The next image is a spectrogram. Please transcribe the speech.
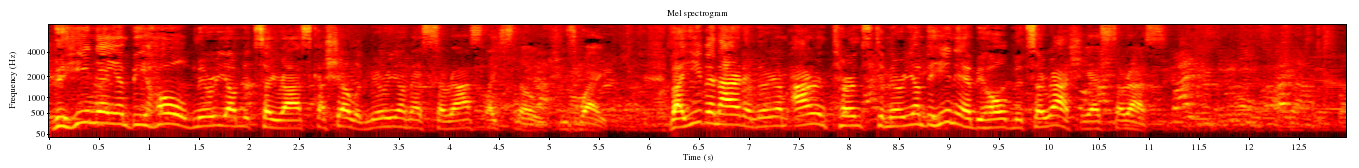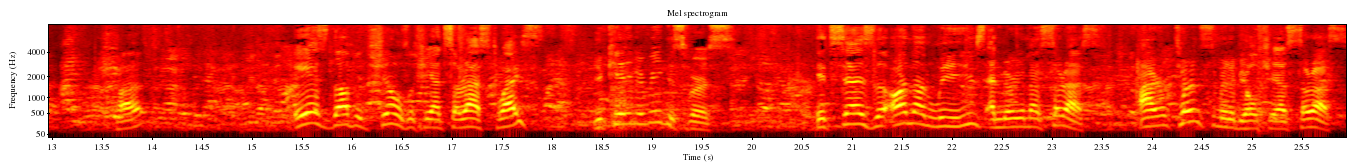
Vihine and behold, Miriam mitzaras kashelag. Miriam has Saras like snow. She's white. Vayiven Aaron and Miriam. Aaron turns to Miriam. Vihine and behold, mitzaras. She has Saras. Huh? Ask David Shills if she had Saras twice. You can't even read this verse. It says the Anan leaves and Miriam has Saras. Aaron turns to Miriam, behold, she has Saras.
